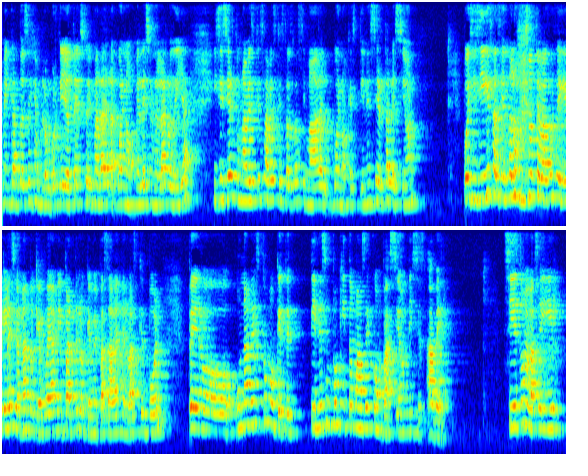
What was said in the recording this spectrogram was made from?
me encantó ese ejemplo porque yo te estoy mala de la, bueno, me lesioné la rodilla y sí es cierto, una vez que sabes que estás lastimada, del, bueno, que tienes cierta lesión, pues si sigues haciendo lo mismo te vas a seguir lesionando, que fue a mi parte lo que me pasaba en el básquetbol, pero una vez como que te tienes un poquito más de compasión, dices, a ver, si esto me va a seguir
